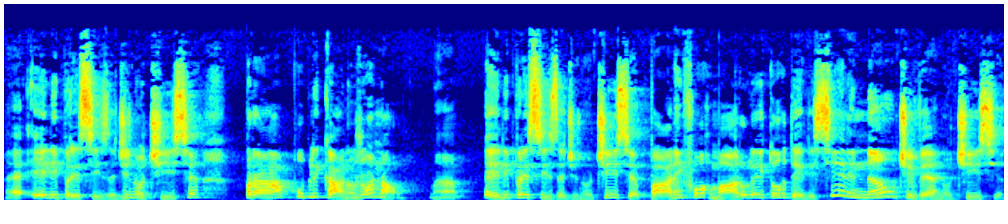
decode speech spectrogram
É, ele precisa de notícia para publicar no jornal. Né? Ele precisa de notícia para informar o leitor dele. Se ele não tiver notícia,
